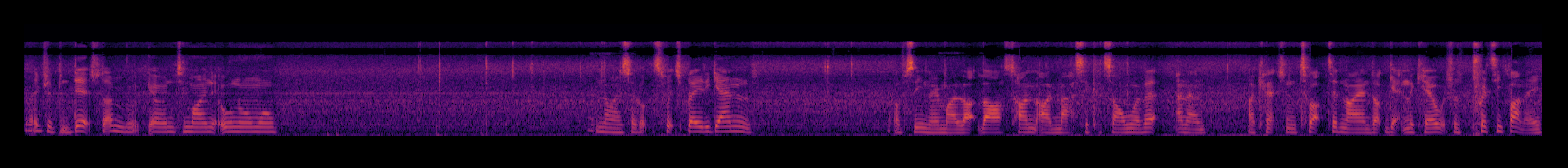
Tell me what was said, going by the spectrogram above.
They've just been ditched. I'm going to mine it all normal. Nice, I got the switchblade again. Obviously, you know my luck last time I massacred someone with it, and then my connection interrupted, and I end up getting the kill, which was pretty funny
